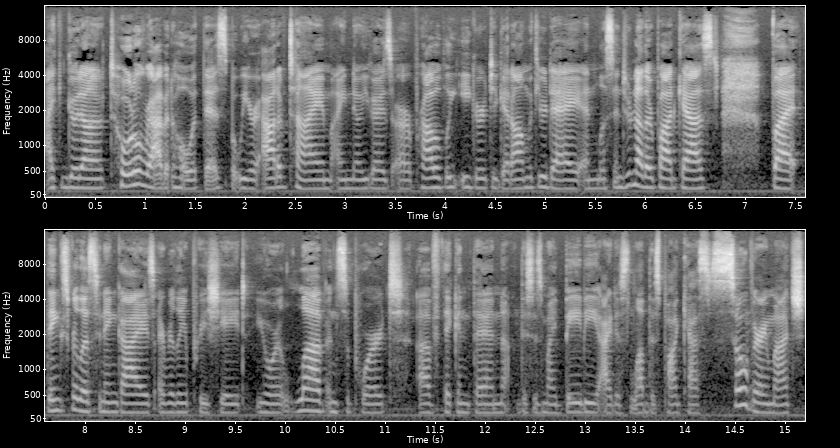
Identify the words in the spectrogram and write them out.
I can go down a total rabbit hole with this, but we are out of time. I know you guys are probably eager to get on with your day and listen to another podcast. But thanks for listening, guys. I really appreciate your love and support of Thick and Thin. This is my baby. I just love this podcast so very much.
